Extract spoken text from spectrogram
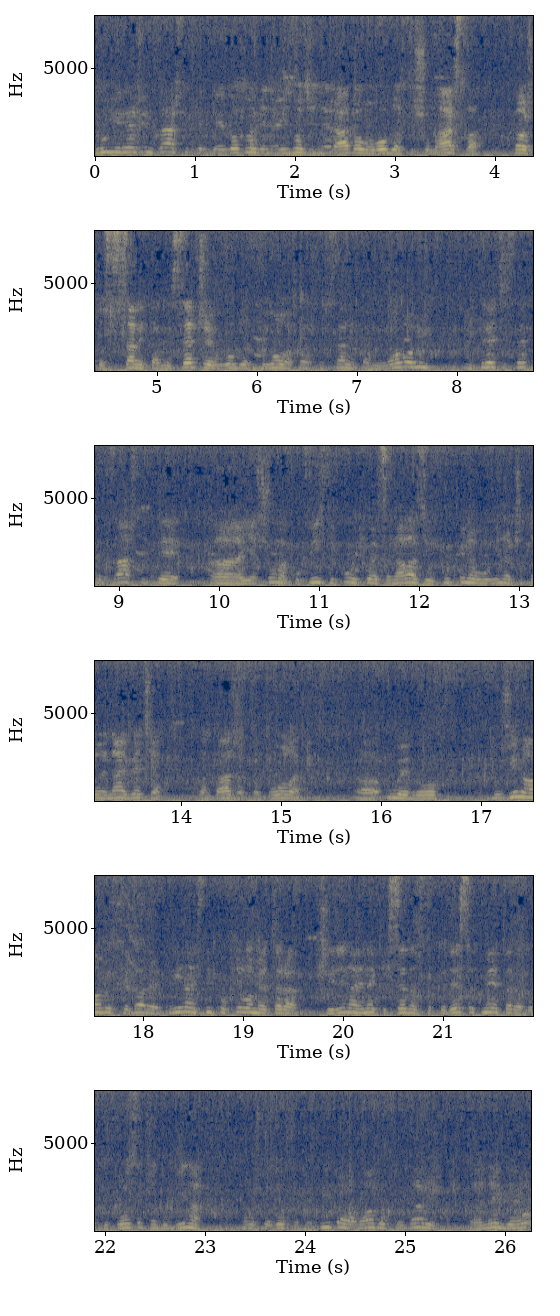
drugi režim zaštite gdje je dozvoljeno izvođenje radova u oblasti šumarstva kao što su sanitarne seče, u oblasti lova kao što su sanitarni lovovi i treći stepen zaštite a, je šuma Kupinski put koja se nalazi u Kupinovu, inače to je najveća plantaža topola a, u Evropi. Dužina Odrske bare je 13,5 km, širina je nekih 750 metara, dok je prosječna dubina, ovo što je dosta zapitala, na Odrskoj bari a, negde o-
